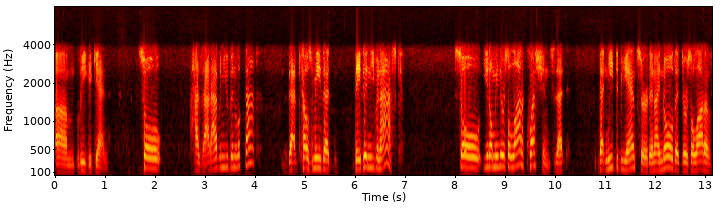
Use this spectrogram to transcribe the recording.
um, league again. So, has that avenue been looked at? That tells me that they didn't even ask. So, you know, I mean, there's a lot of questions that that need to be answered, and I know that there's a lot of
